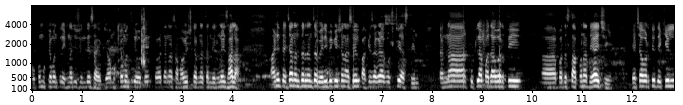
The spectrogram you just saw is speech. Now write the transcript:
उपमुख्यमंत्री एकनाथजी शिंदे साहेब जेव्हा मुख्यमंत्री होते तेव्हा त्यांना समावेश करण्याचा निर्णय झाला. आणि त्याच्यानंतर त्यांचं व्हेरिफिकेशन असेल बाकी सगळ्या गोष्टी असतील त्यांना कुठल्या पदावरती पदस्थापना द्यायची याच्यावरती देखील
